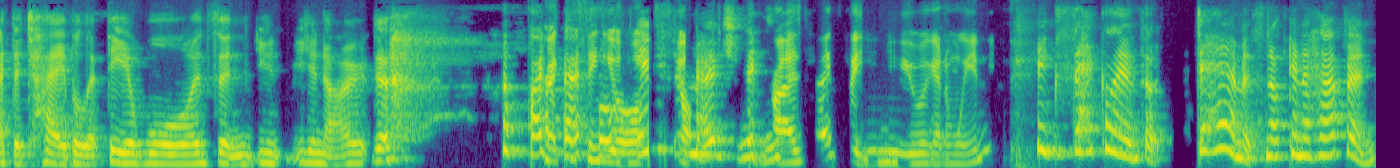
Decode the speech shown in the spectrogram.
at the table at the awards, and you you know, Practicing your- your imagining prize face, but you knew you were going to win. exactly, and thought, damn, it's not going to happen.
